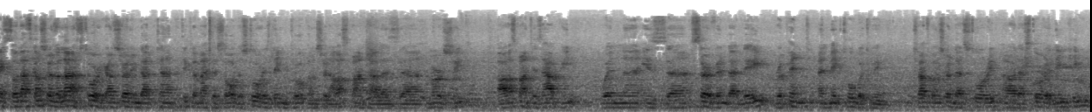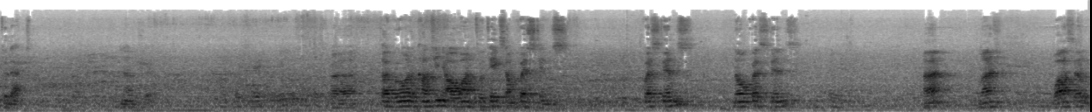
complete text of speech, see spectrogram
Hey, so that's concerning the last story concerning that uh, particular matter. So the story is linked to concerning Allah subhanahu wa ta'ala's uh, mercy. Allah subhanahu wa ta'ala is happy when uh, his uh, servant that they repent and make tawbah to him. So that's concerning that story, uh, that story linking to that. No, sure. Uh, so we want to continue. I want to take some questions. Questions? No questions? ها؟ ماشي واصل؟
